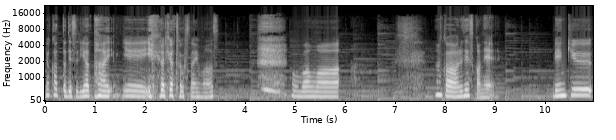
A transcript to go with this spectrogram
よかったです。リアタイ。イェーイ。ありがとうございます。こんばんは。なんかあれですかね。連休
